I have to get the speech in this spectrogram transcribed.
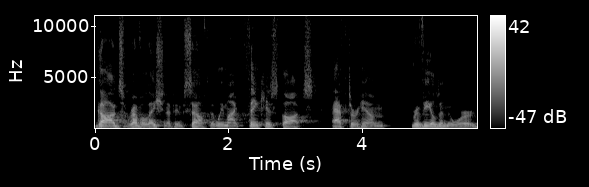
God's revelation of himself, that we might think his thoughts after him revealed in the Word.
